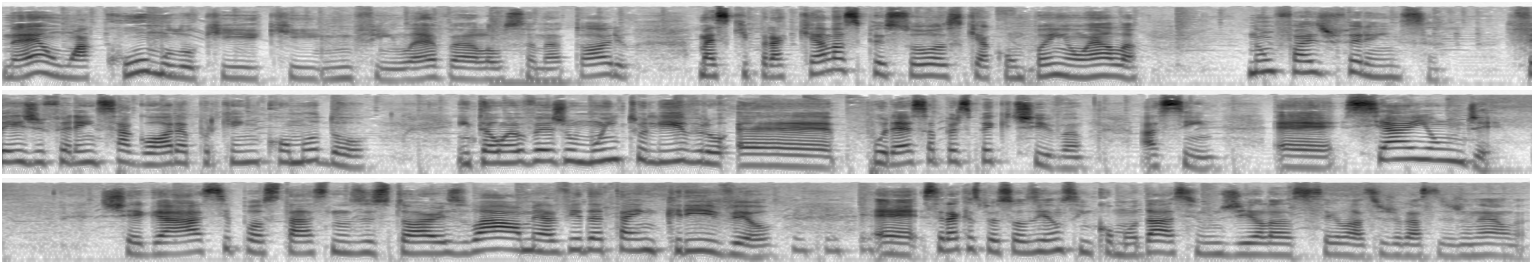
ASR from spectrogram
né, um acúmulo que, que, enfim, leva ela ao sanatório, mas que para aquelas pessoas que acompanham ela não faz diferença. Fez diferença agora porque incomodou. Então eu vejo muito livro é, por essa perspectiva. Assim, é, se a Yonje chegasse e postasse nos stories, uau, minha vida tá incrível. É, será que as pessoas iam se incomodar se um dia ela, sei lá, se jogasse da janela?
